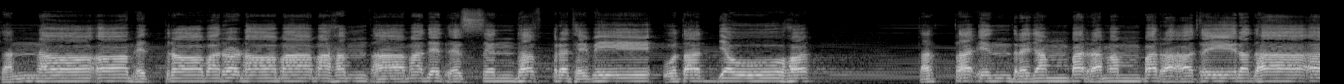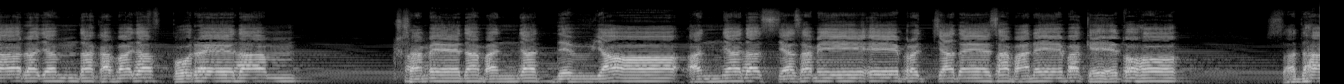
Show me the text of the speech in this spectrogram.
तन्नो मित्रो वरुणो मामहन्तामदितिः सिन्धुः पृथिवी उत द्यौः तत्त इन्द्रियम् परमम् पराचैरधारयन्तकवयः पुरेदम्। क्षमेदमन्यद्दिव्या अन्यदस्य समे पृच्छते समनेव केतुः सधा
